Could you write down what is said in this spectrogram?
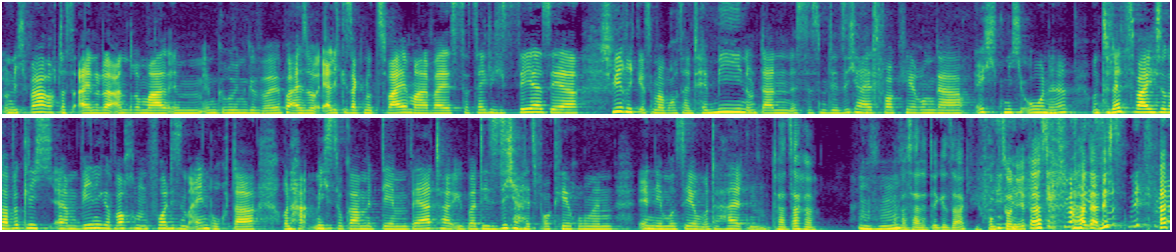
Und ich war auch das ein oder andere Mal im, im grünen Gewölbe. Also ehrlich gesagt nur zweimal, weil es tatsächlich sehr, sehr schwierig ist. Man braucht einen Termin und dann ist es mit den Sicherheitsvorkehrungen da echt nicht ohne. Und zuletzt war ich sogar wirklich ähm, wenige Wochen vor diesem Einbruch da und habe mich sogar mit dem Wärter über die Sicherheitsvorkehrungen in dem Museum unterhalten. Tatsache. Mhm. Was hattet ihr gesagt? Wie funktioniert das? ich weiß Hat er nicht? Es nicht mehr.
